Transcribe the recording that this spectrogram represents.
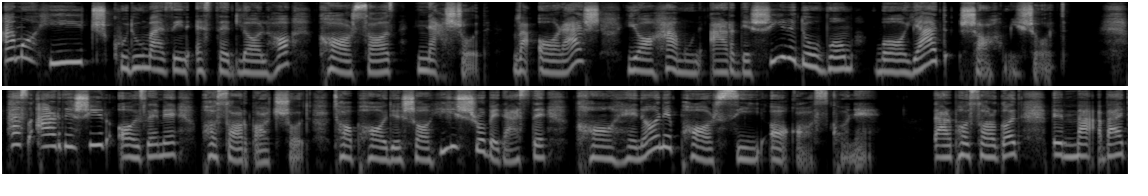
اما هیچ کدوم از این استدلال ها کارساز نشد و آرش یا همون اردشیر دوم باید شاه می‌شد. پس اردشیر آزم پاسارگاد شد تا پادشاهیش رو به دست کاهنان پارسی آغاز کنه. در پاسارگاد به معبد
